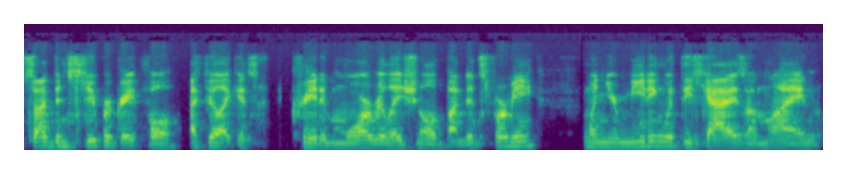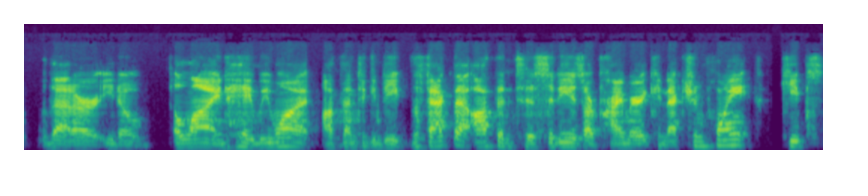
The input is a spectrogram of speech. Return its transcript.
So I've been super grateful. I feel like it's created more relational abundance for me. When you're meeting with these guys online that are, you know, aligned, hey, we want authentic and deep. The fact that authenticity is our primary connection point keeps,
